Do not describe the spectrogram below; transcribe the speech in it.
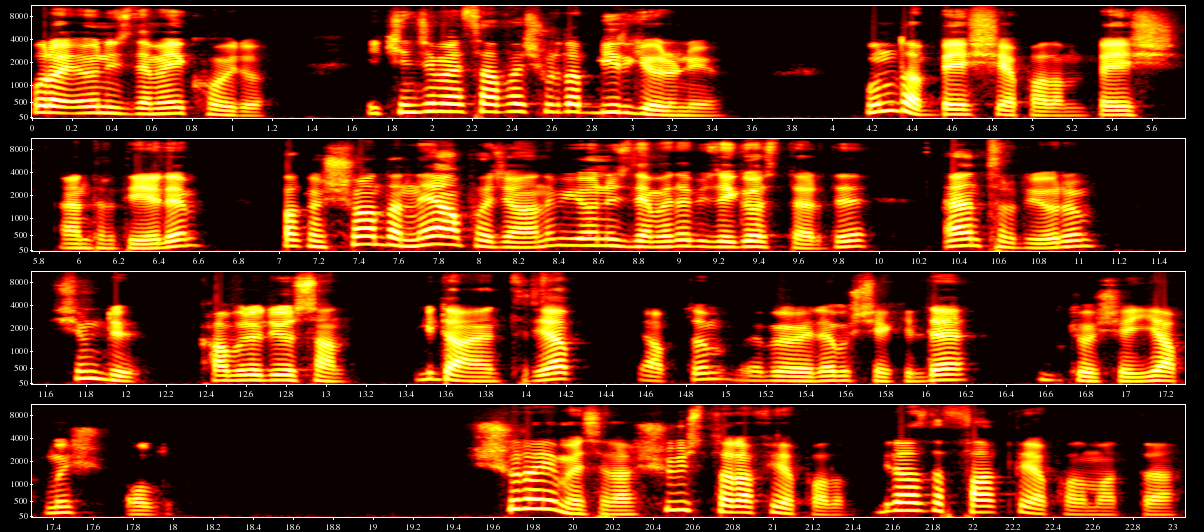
buraya ön izlemeyi koydu. İkinci mesafe şurada 1 görünüyor. Bunu da 5 yapalım. 5 enter diyelim. Bakın şu anda ne yapacağını bir ön izlemede bize gösterdi. Enter diyorum. Şimdi kabul ediyorsan bir daha enter yap. Yaptım ve böyle bu şekilde bu köşeyi yapmış olduk. Şurayı mesela şu üst tarafı yapalım. Biraz da farklı yapalım hatta.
